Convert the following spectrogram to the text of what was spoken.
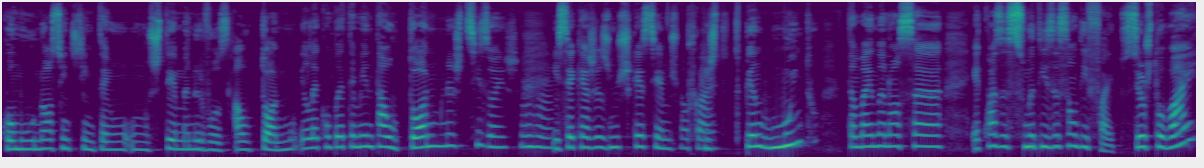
como o nosso intestino tem um, um, sistema nervoso autónomo, ele é completamente autónomo nas decisões. Uhum. Isso é que às vezes nos esquecemos, okay. porque isto depende muito também da nossa. É quase a somatização de efeito. Se eu estou bem,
